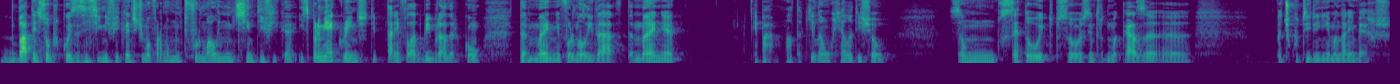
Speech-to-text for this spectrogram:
debatem sobre coisas insignificantes de uma forma muito formal e muito científica. Isso para mim é cringe. Tipo, estarem a falar do Big Brother com tamanha formalidade, tamanha. Epá, malta, aquilo é um reality show. São sete ou oito pessoas dentro de uma casa a, a discutirem e a mandarem berros.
